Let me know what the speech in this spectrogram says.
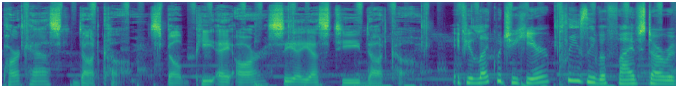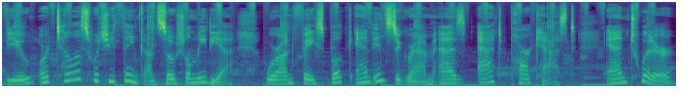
parcast.com, spelled P A R C A S T.com. If you like what you hear, please leave a five star review or tell us what you think on social media. We're on Facebook and Instagram as at Parcast and Twitter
